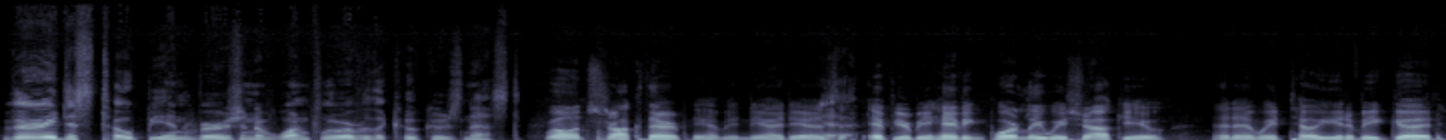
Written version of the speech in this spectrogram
very dystopian version of One Flew Over the Cuckoo's Nest. Well, it's shock therapy. I mean, the idea is Yeah. if you're behaving poorly, we shock you, and then we tell you to be good.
